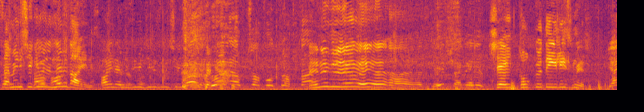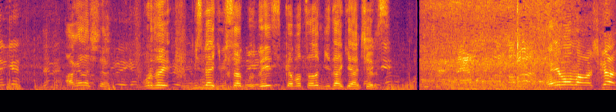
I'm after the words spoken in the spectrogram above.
Sen beni çekemedin değil mi daha yeni? Aynen bizim ikimiz mi çekiyor? Ben yapacağım fotoğrafta. Beni mi? Şey Tokyo değil İzmir. Gel gel. Arkadaşlar burada biz belki bir saat buradayız. Kapatalım giderken açarız. Eyvallah başkan.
